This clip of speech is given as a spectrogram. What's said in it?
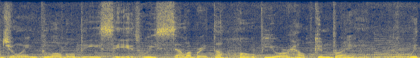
Join Global BC as we celebrate the hope your help can bring. With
